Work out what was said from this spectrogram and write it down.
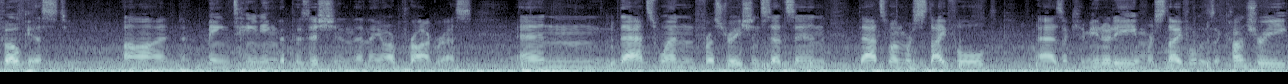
focused on maintaining the position than they are progress. And that's when frustration sets in. That's when we're stifled as a community and we're stifled as a country.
